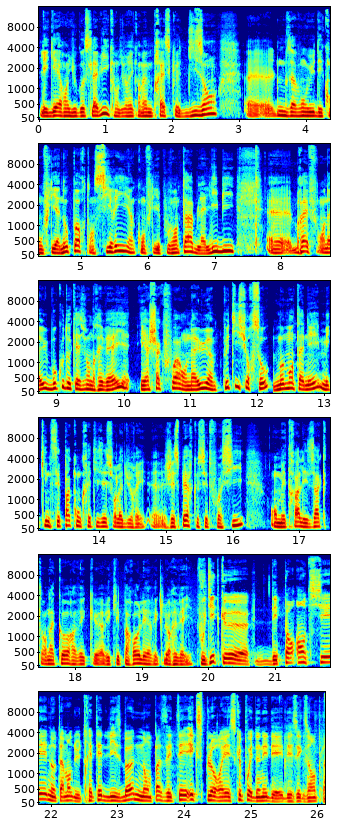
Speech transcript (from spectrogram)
Les guerres en Yougoslavie, qui ont duré quand même presque dix ans, euh, nous avons eu des conflits à nos portes, en Syrie, un conflit épouvantable, la Libye. Euh, bref, on a eu beaucoup d'occasions de réveil, et à chaque fois, on a eu un petit sursaut momentané, mais qui ne s'est pas concrétisé sur la durée. J'espère que cette fois-ci, on mettra les actes en accord avec, euh, avec les paroles et avec le réveil. Vous dites que des pans entiers, notamment du traité de Lisbonne, n'ont pas été explorés. Est-ce que vous pouvez donner des, des, exemples?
